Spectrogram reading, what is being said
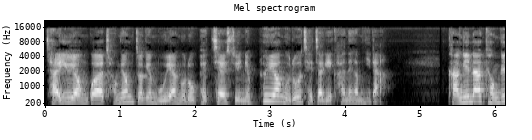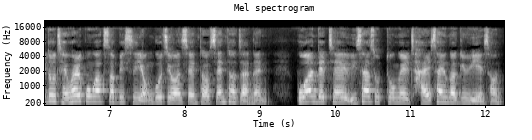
자유형과 정형적인 모양으로 배치할 수 있는 표형으로 제작이 가능합니다. 강인하 경기도 재활공학서비스 연구지원센터 센터장은 보안 대체의 의사소통을 잘 사용하기 위해선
